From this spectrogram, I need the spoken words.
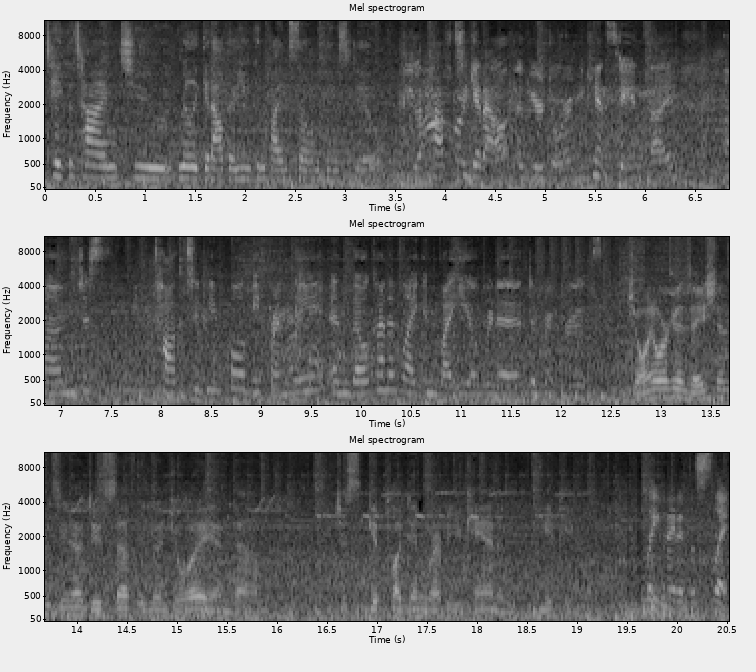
take the time to really get out there, you can find so many things to do. You have to get out of your dorm. You can't stay inside. Um, just talk to people, be friendly, and they'll kind of like invite you over to different groups. Join organizations, you know, do stuff that you enjoy, and um, just get plugged in wherever you can and meet people. Late night at the Slick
